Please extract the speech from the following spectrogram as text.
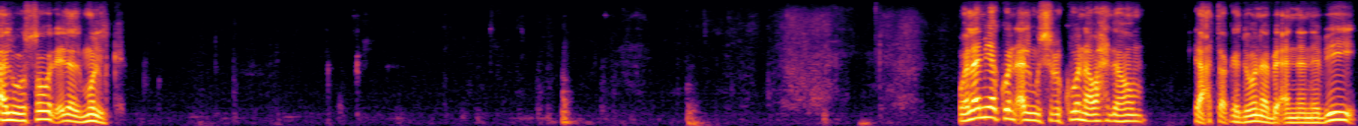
الوصول إلى الملك. ولم يكن المشركون وحدهم يعتقدون بأن النبي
